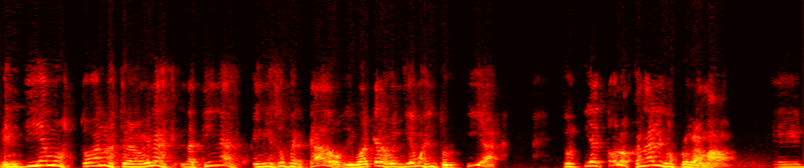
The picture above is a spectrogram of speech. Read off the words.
vendíamos todas nuestras novelas latinas en esos mercados, igual que las vendíamos en Turquía. Turquía, todos los canales nos programaban. Eh,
